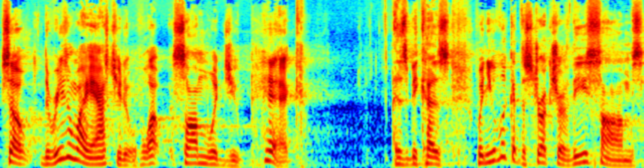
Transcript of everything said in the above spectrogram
So the reason why I asked you to what psalm would you pick is because when you look at the structure of these psalms,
